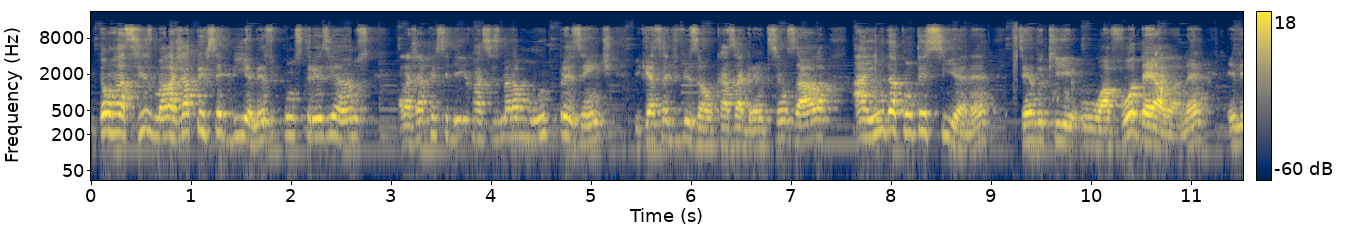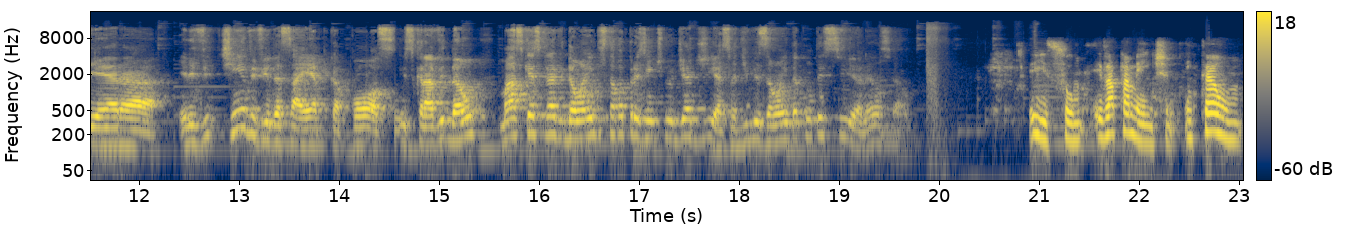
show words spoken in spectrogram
Então, o racismo ela já percebia, mesmo com os 13 anos, ela já percebia que o racismo era muito presente e que essa divisão Casa Grande Senzala ainda acontecia, né? Sendo que o avô dela, né, ele era, ele tinha vivido essa época pós escravidão, mas que a escravidão ainda estava presente no dia a dia, essa divisão ainda acontecia, né, Anselmo? Isso, exatamente. Então,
